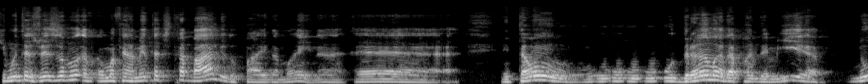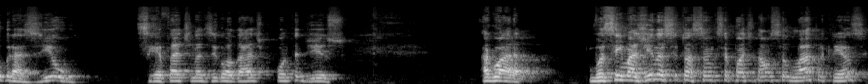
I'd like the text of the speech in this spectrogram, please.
que muitas vezes é uma, é uma ferramenta de trabalho do pai e da mãe, né? É... Então, o, o, o drama da pandemia no Brasil se reflete na desigualdade por conta disso. Agora, você imagina a situação que você pode dar um celular para a criança,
